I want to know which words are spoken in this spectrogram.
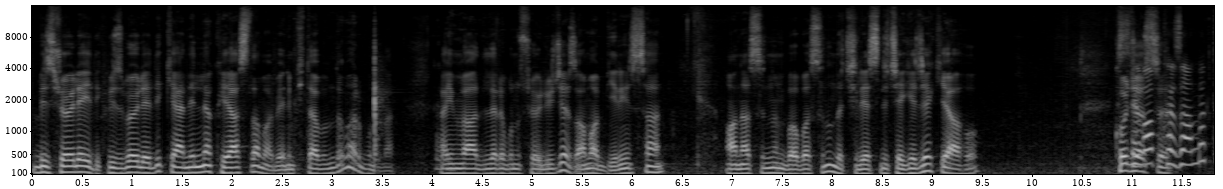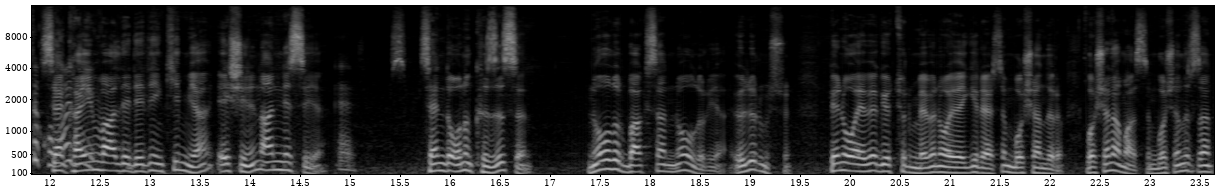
Biz şöyleydik, biz böyleydik kendinle kıyaslama. Benim kitabımda var bunlar. Kayınvalidelere bunu söyleyeceğiz ama bir insan anasının babasının da çilesini çekecek yahu. Kocası. Sevap kazanmak da kolay Sen değil. kayınvalide dediğin kim ya? Eşinin annesi ya. Evet. Sen de onun kızısın. Ne olur baksan ne olur ya? Ölür müsün? Beni o eve götürme. Ben o eve girersem boşanırım. Boşanamazsın. Boşanırsan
